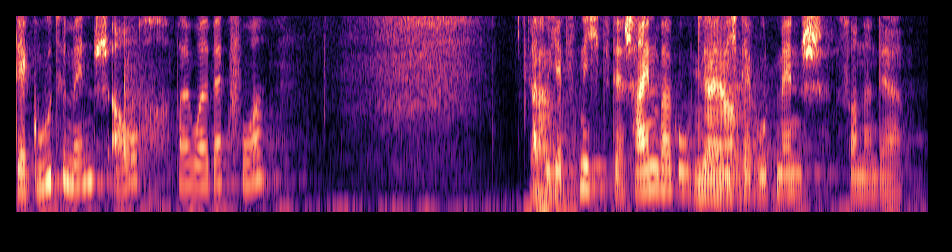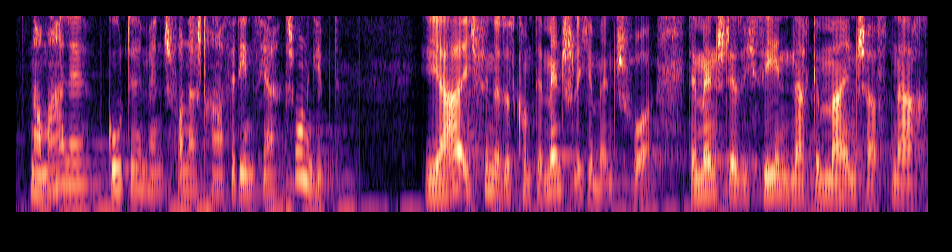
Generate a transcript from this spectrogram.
der gute Mensch auch bei Wellbeck vor? Ja. Also jetzt nicht der scheinbar Gute, ja, ja. nicht der Gutmensch, sondern der normale, gute Mensch von der Straße, den es ja schon gibt. Ja, ich finde, das kommt der menschliche Mensch vor. Der Mensch, der sich sehnt nach Gemeinschaft, nach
